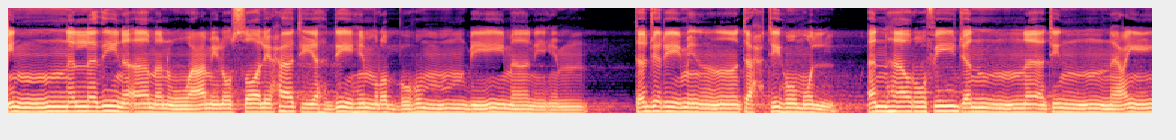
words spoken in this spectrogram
إن الذين آمنوا وعملوا الصالحات يهديهم ربهم بإيمانهم. تجري من تحتهم الأنهار في جنات النعيم.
